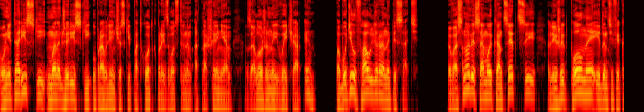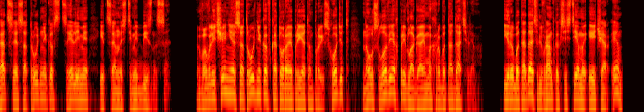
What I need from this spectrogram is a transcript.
Унитаристский, менеджеристский управленческий подход к производственным отношениям, заложенный в HRM, побудил Фаулера написать в основе самой концепции лежит полная идентификация сотрудников с целями и ценностями бизнеса. Вовлечение сотрудников, которое при этом происходит на условиях, предлагаемых работодателем. И работодатель в рамках системы HRM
